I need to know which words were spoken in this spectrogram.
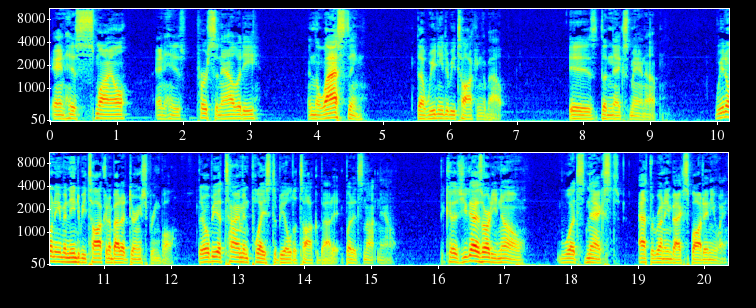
and his smile and his personality. And the last thing that we need to be talking about is the next man up. We don't even need to be talking about it during spring ball. There will be a time and place to be able to talk about it, but it's not now. Because you guys already know what's next at the running back spot anyway.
